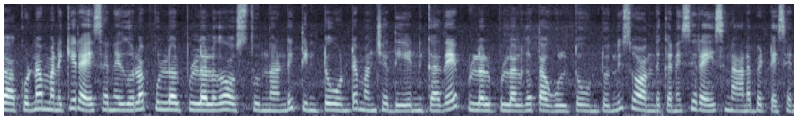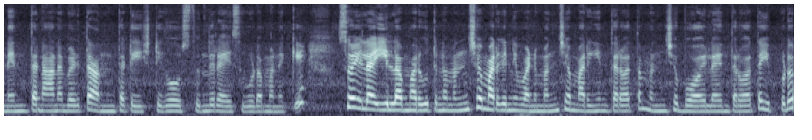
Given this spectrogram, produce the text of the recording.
కాకుండా మనకి రైస్ అనేది కూడా పుల్లలు పుల్లలుగా వస్తుందండి. తింటూ ఉంటే మంచిగా దేనికదే పుల్లలు పుల్లలుగా తగులుతూ ఉంటుంది. సో అందుకనేసి రైస్ నానబెట్టేసాను ఎంత నానబెడితే అంత టేస్టీగా వస్తుంది రైస్ కూడా మనకి. సో ఇలా ఇలా మరుగుతున్న మంచిగా మరగనివ్వండి. మంచిగా మరిగిన తర్వాత మంచిగా బాయిల్ అయిన తర్వాత ఇప్పుడు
